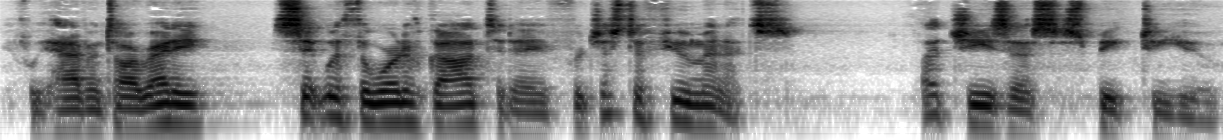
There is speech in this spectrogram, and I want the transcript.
If we haven't already, Sit with the Word of God today for just a few minutes. Let Jesus speak to you.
